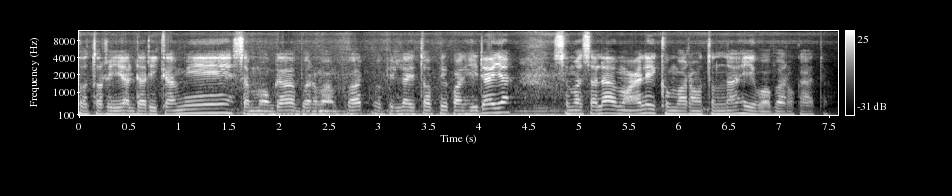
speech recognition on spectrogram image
tutorial dari kami, semoga bermanfaat. Wabillahi taufiq wal hidayah. Wassalamualaikum warahmatullahi wabarakatuh.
